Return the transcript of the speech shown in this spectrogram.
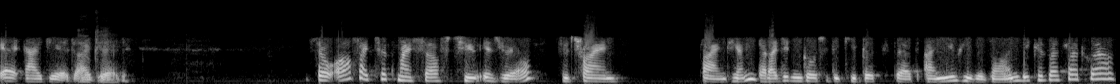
I, I did, I Okay. did. So off I took myself to Israel to try and find him, but I didn't go to the kibbutz that I knew he was on because I thought, well,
